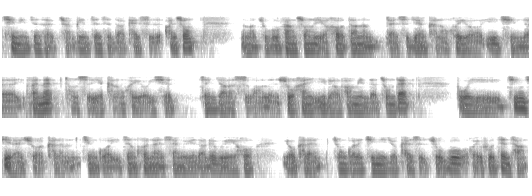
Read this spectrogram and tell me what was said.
清零政策转变政策到开始宽松。那么逐步放松了以后，当然短时间可能会有疫情的泛滥，同时也可能会有一些增加了死亡人数和医疗方面的重担。不以经济来说，可能经过一阵混乱，三个月到六个月以后，有可能中国的经济就开始逐步恢复正常。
